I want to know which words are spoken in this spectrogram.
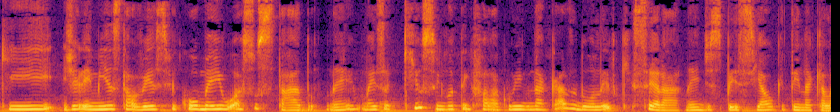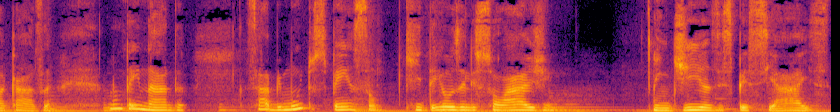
que Jeremias talvez ficou meio assustado, né? Mas aqui o Senhor tem que falar comigo na casa do oleiro, o que será, né, de especial que tem naquela casa? Não tem nada. Sabe, muitos pensam que Deus ele só age em dias especiais,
